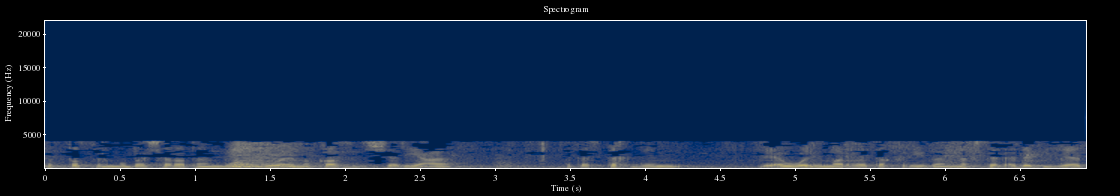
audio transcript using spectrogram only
تتصل مباشرة بموضوع مقاصد الشريعة. وتستخدم لأول مرة تقريبا نفس الأدبيات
